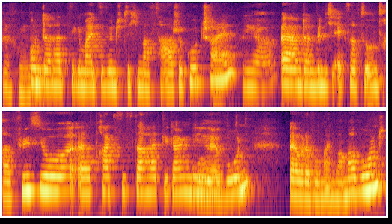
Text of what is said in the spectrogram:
Mhm. Und dann hat sie gemeint, sie wünscht sich einen Massagegutschein. Ja. Äh, und dann bin ich extra zu unserer Physio-Praxis da halt gegangen, wo ja. wir wohnen. Äh, oder wo meine Mama wohnt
